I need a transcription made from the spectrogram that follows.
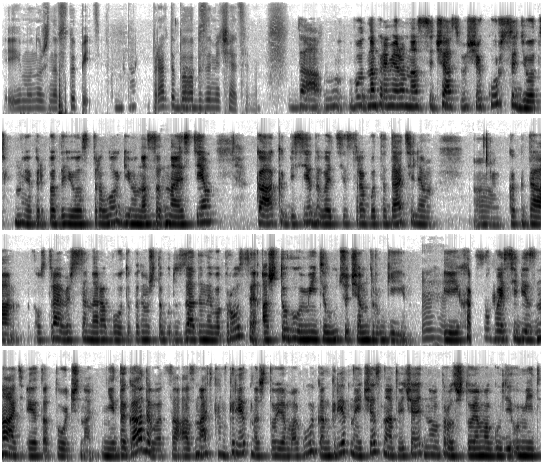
ему нужно вступить. Правда, да. было бы замечательно. Да, вот, например, у нас сейчас вообще курс идет, ну, я преподаю астрологию, у нас mm -hmm. одна из тем, как беседовать с работодателем, когда устраиваешься на работу, потому что будут заданы вопросы, а что вы умеете лучше, чем другие. Угу. И хорошо бы о себе знать это точно, не догадываться, а знать конкретно, что я могу, и конкретно и честно отвечать на вопрос, что я могу уметь,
